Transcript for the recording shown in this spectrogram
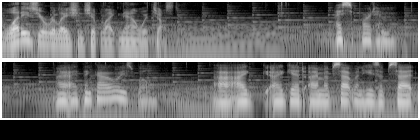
What is your relationship like now with Justin? I support him. I, I think I always will. Uh, I I get I'm upset when he's upset.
